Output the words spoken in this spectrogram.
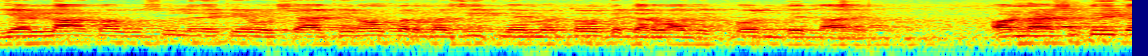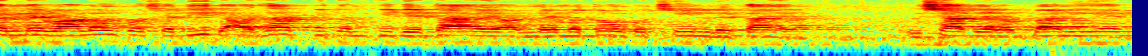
یہ اللہ کا وصول ہے کہ وہ شاکروں پر مزید نعمتوں کے دروازے کھول دیتا ہے اور ناشکری کرنے والوں کو شدید عذاب کی دھمکی دیتا ہے اور نعمتوں کو چھین لیتا ہے۔ ارشاد ربانی ہے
